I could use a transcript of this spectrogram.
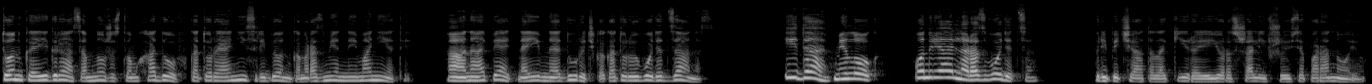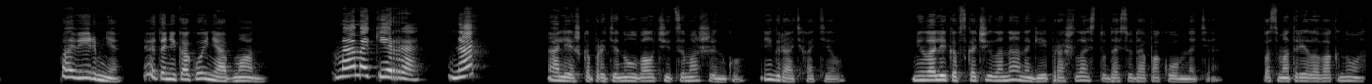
тонкая игра со множеством ходов, в которой они с ребенком разменные монеты, а она опять наивная дурочка, которую водят за нос. И да, милок, он реально разводится, припечатала Кира ее расшалившуюся паранойю. Поверь мне, это никакой не обман. Мама Кира, на? Олежка протянул волчице машинку, играть хотел. Милолика вскочила на ноги и прошлась туда-сюда по комнате. Посмотрела в окно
